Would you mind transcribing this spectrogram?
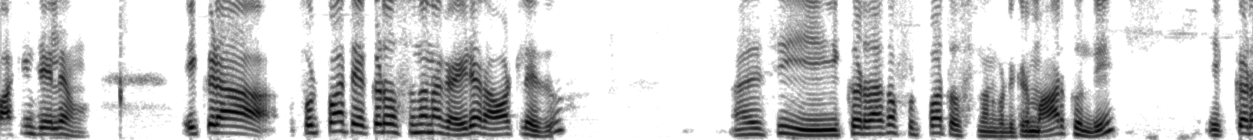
వాకింగ్ చేయలేము. ఇక్కడ ఫుట్పాత్ ఎక్కడ వస్తుందో నాకు ఐడియా రావట్లేదు. అది ఇక్కడ దాకా ఫుట్పాత్ వస్తుంది అనుకోండి ఇక్కడ మార్క్ ఉంది. ఇక్కడ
